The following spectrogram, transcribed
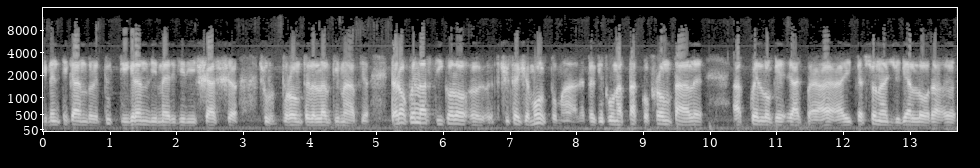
dimenticando che tutti i grandi meriti di Sciascia sul fronte dell'antimafia. Però quell'articolo eh, ci fece molto male perché fu un attacco frontale a che, a, ai personaggi che allora eh,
